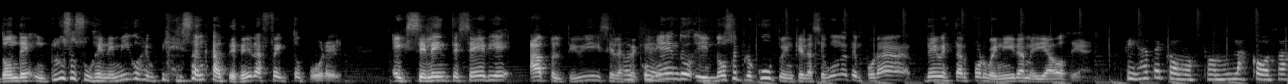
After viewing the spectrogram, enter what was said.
donde incluso sus enemigos empiezan a tener afecto por él. Excelente serie, Apple TV, se las recomiendo y no se preocupen que la segunda temporada debe estar por venir a mediados de año. Fíjate cómo son las cosas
